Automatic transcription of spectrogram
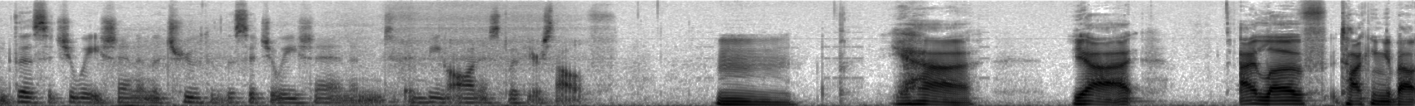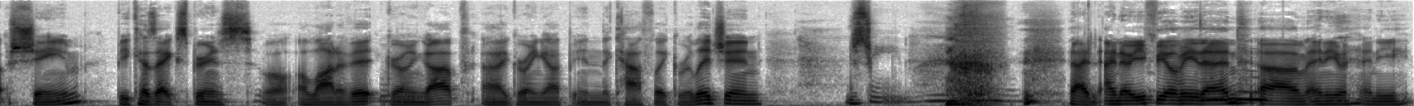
the situation and the truth of the situation and, and being honest with yourself. Hmm. Yeah. Yeah, I, I love talking about shame because I experienced well, a lot of it mm-hmm. growing up, uh, growing up in the Catholic religion. Just, I, I, know you feel me then. Mm-hmm. Um, any any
